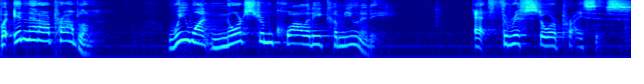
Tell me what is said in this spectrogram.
But isn't that our problem? We want Nordstrom quality community at thrift store prices.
